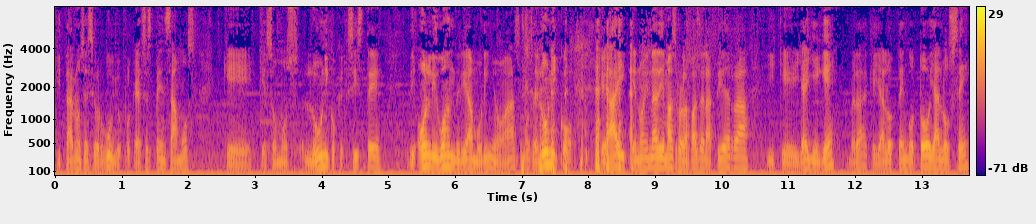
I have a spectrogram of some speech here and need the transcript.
quitarnos ese orgullo, porque a veces pensamos que, somos lo único que existe, the only one, diría Mourinho, ¿ah? somos el único que hay, que no hay nadie más sobre la faz de la tierra y que ya llegué, ¿verdad? Que ya lo tengo todo, ya lo sé,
